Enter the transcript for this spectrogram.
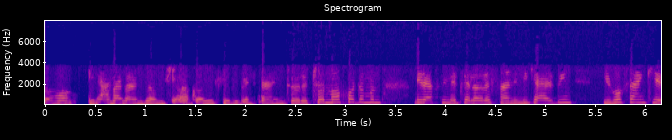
ها این عمل انجام میشه. آگاهی خیلی بهتر اینطوره. چون ما خودمون می‌رفتیم اطلاع رسانی می‌کردیم می‌گفتن که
